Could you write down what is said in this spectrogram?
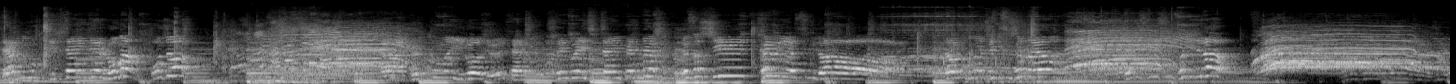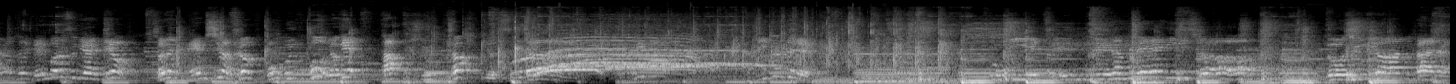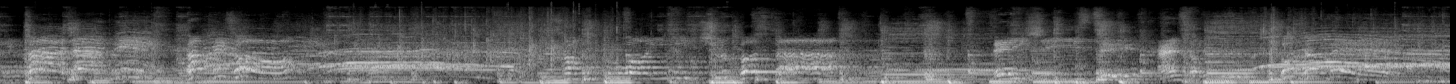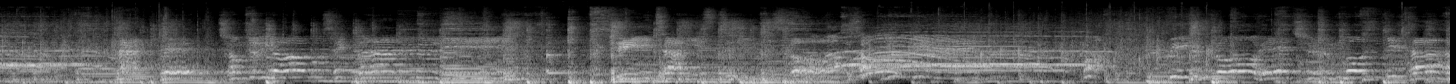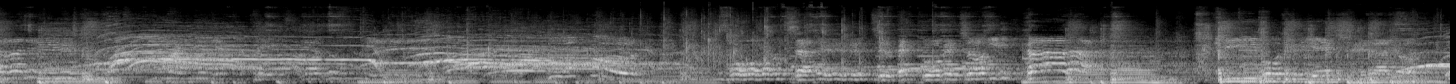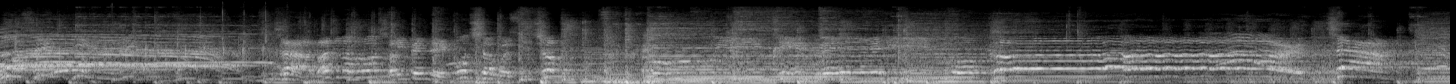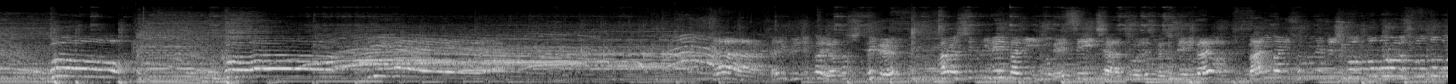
대한민국 직장인들의 로망 뭐죠? 자, 그 꿈을 이루어줄 대한민국 최고의 직장인 밴드 6시 퇴근이었습니다. 자, 오늘 공연 재밌으셨나요? 네! 재밌으신 소리 질러! 자, 그럼 저희 멤버를 소개할게요. 저는 MC가 그럼 고은호 역의 박주혁이었습니다. 어린이 슈퍼스타 베이시스트 안성수 목선배. 한때 청주 여고 색깔을 흘린 기타리스트 자 마지막으로 저희 밴드의 꽃이라고 할 수 있죠 10시부터 6시 퇴근, 8월 11일까지 이곳 SH 아트홀에서 계속되니까요. 많이 많이 소문내주시고 또 보러 오시고 또 보러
